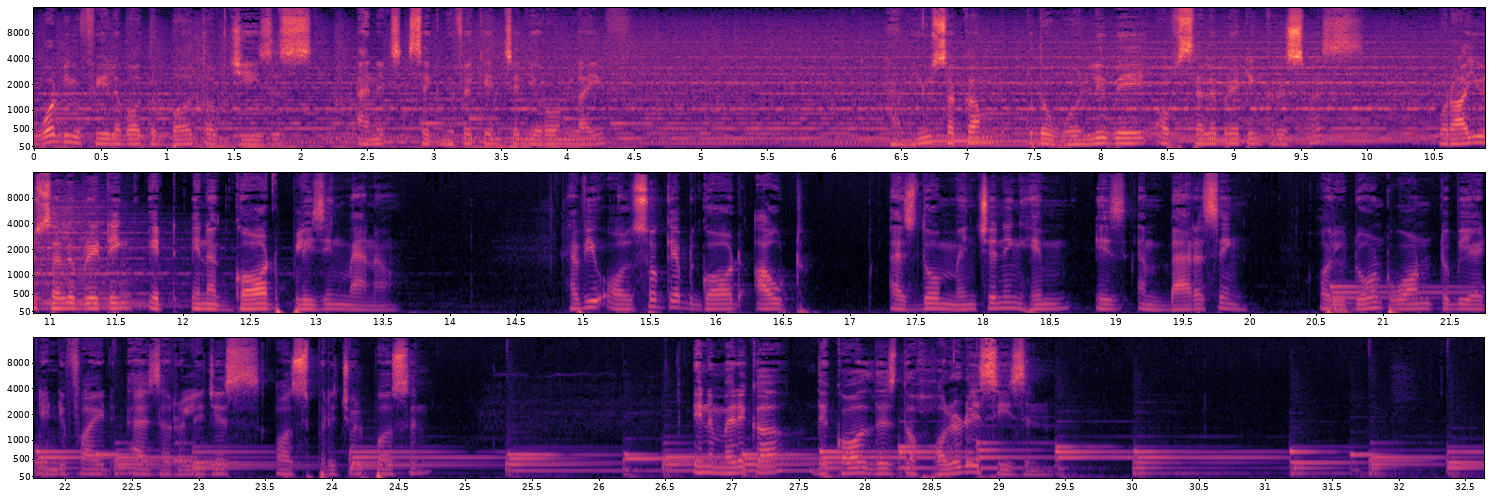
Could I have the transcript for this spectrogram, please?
What do you feel about the birth of Jesus and its significance in your own life? Have you succumbed to the worldly way of celebrating Christmas? Or are you celebrating it in a God pleasing manner? Have you also kept God out as though mentioning Him is embarrassing or you don't want to be identified as a religious or spiritual person? In America, they call this the holiday season.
